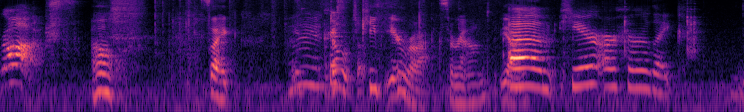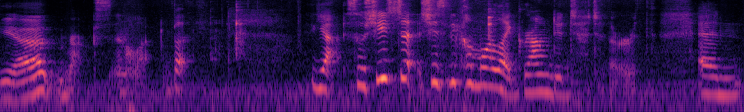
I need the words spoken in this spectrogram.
rocks. Oh, it's like eh, don't crystals. keep ear rocks around. Yeah. Um here are her like yeah. rocks and all that. But yeah, so she's ju- she's become more like grounded to the earth and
